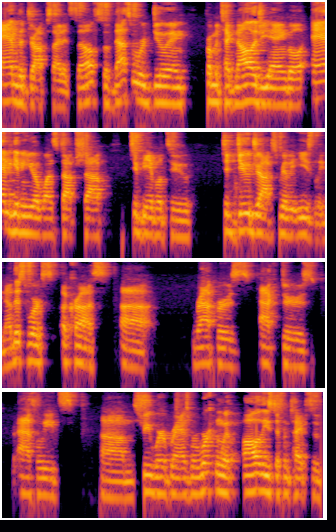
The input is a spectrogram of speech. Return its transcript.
and the drop site itself. So that's what we're doing from a technology angle and giving you a one-stop shop to be able to to do drops really easily. Now this works across uh, rappers, actors, athletes, um, streetwear brands. We're working with all these different types of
